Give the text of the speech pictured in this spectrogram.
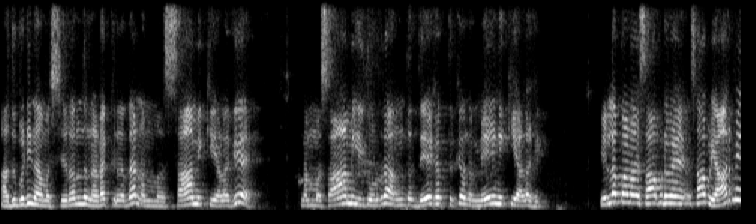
அதுபடி நாம் சிறந்து நடக்கிறத நம்ம சாமிக்கு அழகு நம்ம சாமிக்கு தொடுற அந்த தேகத்துக்கு அந்த மேனிக்கு அழகு. இல்லைப்பா நான் சாப்பிடுவேன். சாப்பிடு யாருமே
